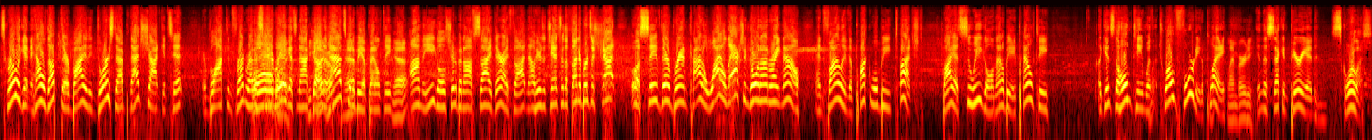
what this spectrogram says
Scarella getting held up there by the doorstep. That shot gets hit. Or blocked in front, rather. Oh, Santa Maria boy. gets knocked down, it. and Oh, that's yeah. going to be a penalty Yeah. on the Eagles. Should have been offside there, I thought. Now here's a chance for the Thunderbirds. A shot. Oh, a save there, Brancato. Wild action going on right now. And finally, the puck will be touched by a Soo Eagle, and that'll be a penalty against the home team with 12:40 to play Lamberti. in the second period. Scoreless.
